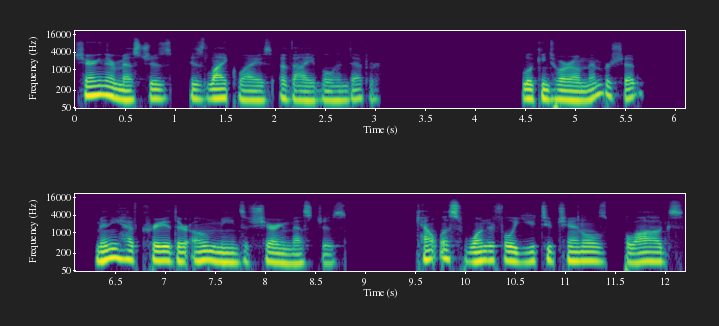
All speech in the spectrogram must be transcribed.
Sharing their messages is likewise a valuable endeavor. Looking to our own membership, many have created their own means of sharing messages. Countless wonderful YouTube channels, blogs,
